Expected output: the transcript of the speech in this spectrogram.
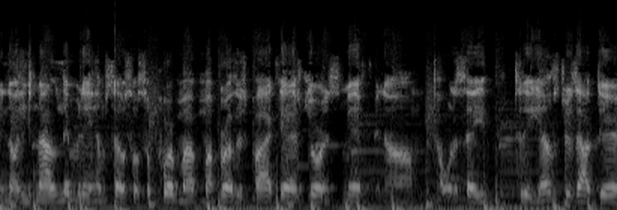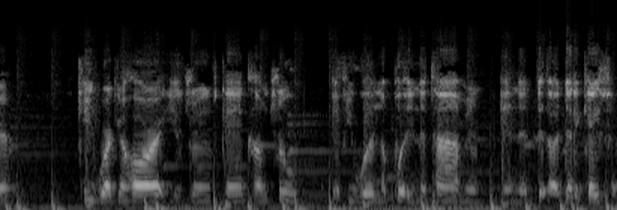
you know, he's not limiting himself. So support my, my brother's podcast, Jordan Smith. And um, I want to say to the youngsters out there, keep working hard. Your dreams can come true if you're willing to put in the time and, and the uh, dedication.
